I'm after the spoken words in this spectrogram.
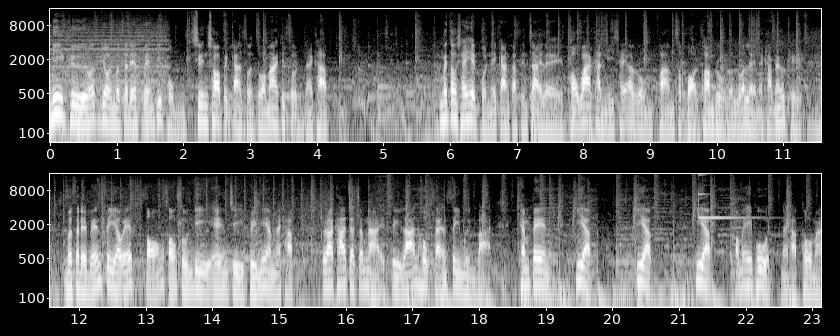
นี่คือรถยนต์ Mercedes-Benz ที่ผมชื่นชอบเป็นการส่วนตัวมากที่สุดนะครับ ไม่ต้องใช้เหตุผลในการตัดสินใจเลย เพราะว่าคันนี้ใช้อารมณ์ความสปอร์ตความหรูล้วนๆเลยนะครับ นั่นก็คือ Mercedes-Benz CLS 220D AMG Premium นะครับ ราคาจัดจำหน่าย 4 6 4 0 0 0 บาท แคมเปญเพียบ เพียบ เพียบเขาไม่ให้พูดนะครับ โทรมา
